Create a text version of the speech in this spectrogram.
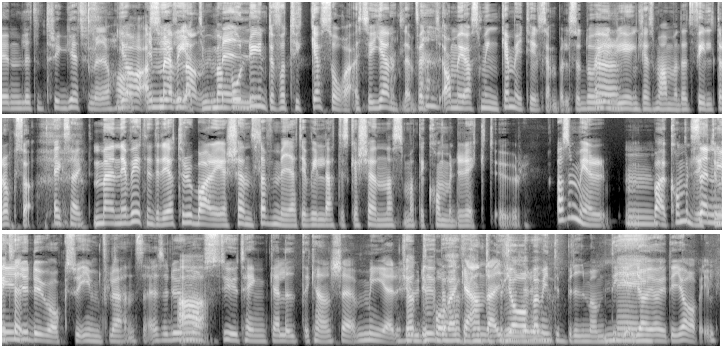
är en liten trygghet för mig att ha Ja, alltså jag vet. Man mig. borde ju inte få tycka så alltså egentligen. För att, men jag sminkar mig till exempel så då är det egentligen som att använda ett filter också. Exakt. Men jag vet inte, det. jag tror bara är känsla för mig att jag vill att det ska kännas som att det kommer direkt ur. Alltså mer, bara kommer direkt Sen ur mitt är ju du också influencer så du Ja. måste ju tänka lite kanske mer hur Ja, det du påverkar andra. Jag dig. behöver inte bry mig om det. Nej. Jag gör ju det jag vill.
